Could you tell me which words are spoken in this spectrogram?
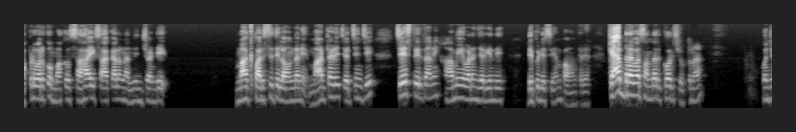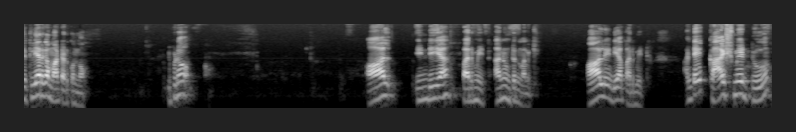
అప్పటి వరకు మాకు సహాయ సహకారాన్ని అందించండి. మాకు పరిస్థితి ఇలా ఉందని మాట్లాడి చర్చించి చేసి తీరుతాని హామీ ఇవ్వడం జరిగింది deputy CM Pawan Kalyan. Cab drivers అందరికి కూడా చెప్తున్నా కొంచెం క్లియర్గా మాట్లాడుకుందాం. ఇప్పుడు ఆల్ ఇండియా పర్మిట్ అని ఉంటుంది మనకి. All India permit. అంటే కాశ్మీర్ టు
